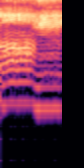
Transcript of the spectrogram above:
going.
